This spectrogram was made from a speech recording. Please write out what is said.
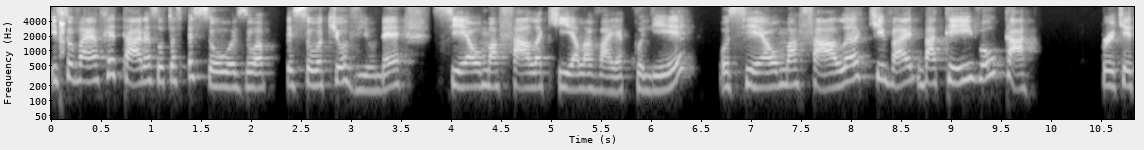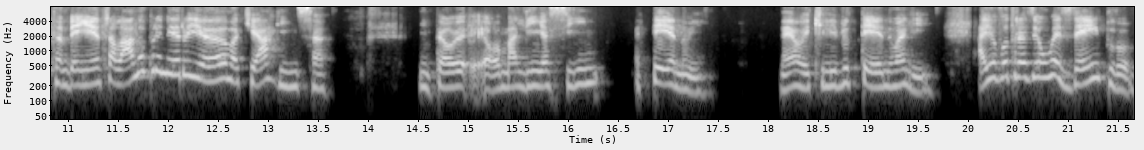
isso vai afetar as outras pessoas ou a pessoa que ouviu, né? Se é uma fala que ela vai acolher ou se é uma fala que vai bater e voltar. Porque também entra lá no primeiro yama, que é a rinça. Então, é, é uma linha assim, é tênue, né? O equilíbrio tênue ali. Aí eu vou trazer um exemplo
